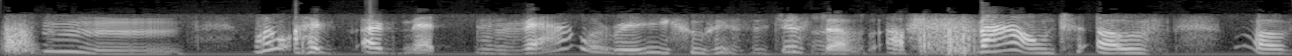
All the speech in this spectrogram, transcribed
Hmm. Well, I've I've met Valerie, who is just a, a fount of of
